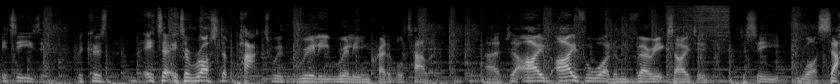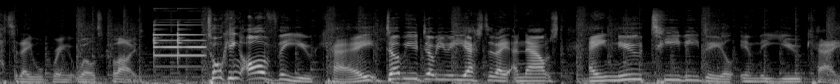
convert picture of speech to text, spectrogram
it's easy because it's a it's a roster packed with really really incredible talent. Uh, so I I for one am very excited to see what Saturday will bring at Worlds Collide. Talking of the UK, WWE yesterday announced a new TV deal in the UK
